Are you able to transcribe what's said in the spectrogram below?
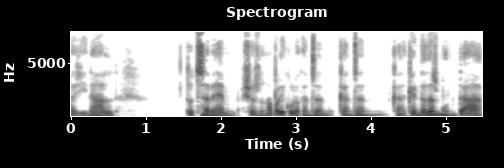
vaginal. Tots sabem, això és una pel·lícula que, ens en, que, ens en, que, que hem de desmuntar.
